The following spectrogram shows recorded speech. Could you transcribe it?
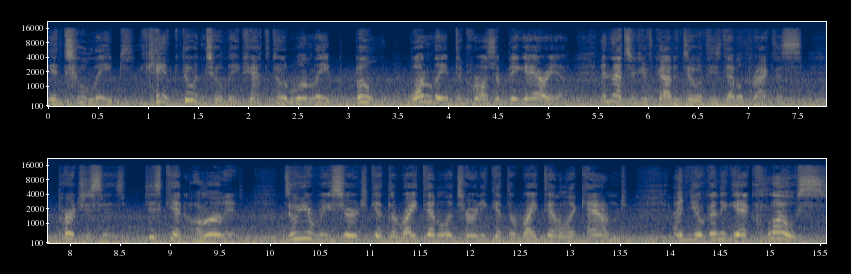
in two leaps, you can't do it in two leaps. You have to do it in one leap. Boom. One leap to cross a big area. And that's what you've got to do with these dental practice purchases. Just get on it. Do your research, get the right dental attorney, get the right dental accountant, and you're going to get close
